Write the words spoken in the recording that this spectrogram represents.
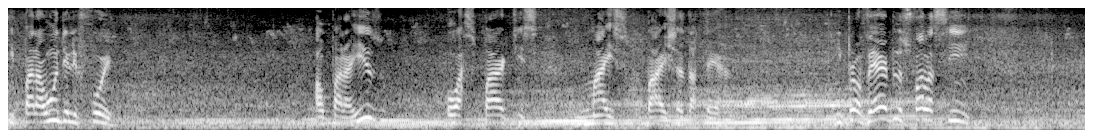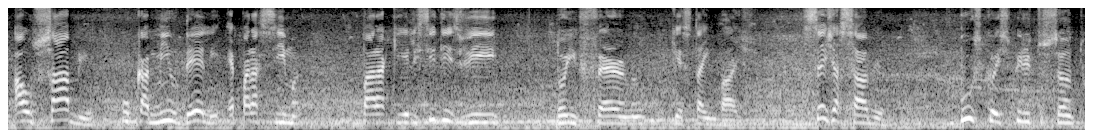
E para onde ele foi? ao paraíso ou às partes mais baixas da terra? Em Provérbios fala assim: ao sábio o caminho dele é para cima, para que ele se desvie do inferno que está embaixo. Seja sábio, busque o Espírito Santo,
